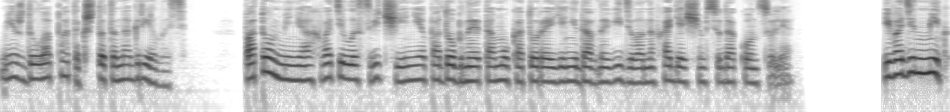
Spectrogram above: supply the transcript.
Между лопаток что-то нагрелось. Потом меня охватило свечение, подобное тому, которое я недавно видела на входящем сюда консуле. И в один миг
